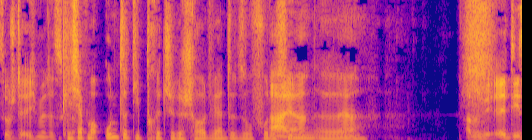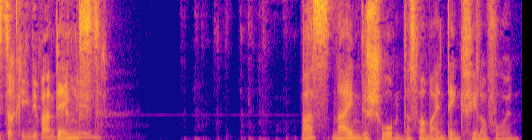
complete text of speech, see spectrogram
So stelle ich mir das. Okay, ich habe mal unter die Pritsche geschaut, während du so vor dich ah, hin. Ja, äh, ja. Aber äh, die ist doch gegen die Wand denkst, gelehnt. Was? Nein, geschoben. Das war mein Denkfehler vorhin.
